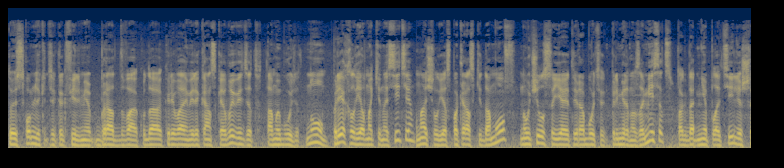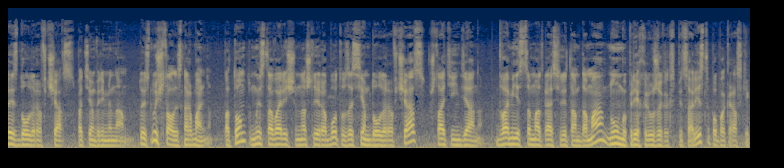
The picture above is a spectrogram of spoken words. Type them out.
То есть помните, как в фильме «Брат 2», куда кривая американская выведет, там и будет. Ну, приехал я в Макино-Сити, начал я с покраски домов, научился я этой работе примерно за месяц. Тогда мне платили 6 долларов в час по тем временам. То есть, ну, считалось нормально. Потом мы с товарищем нашли работу за 7 долларов в час в штате Индиана. Два месяца мы открасили там дома. Ну, мы приехали уже как специалисты по покраске.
